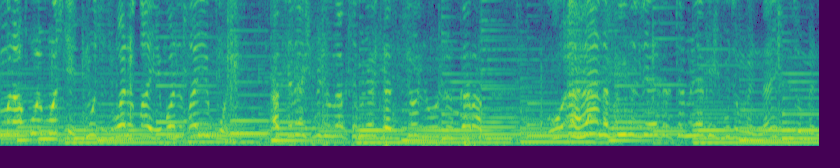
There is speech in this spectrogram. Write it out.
من أبوي متت متت وأنا طيب وأنا طيب متت أكثر إيش بدهم أكثر من هيك ذل وكرم وأهانة فينا زي أكثر من هيك إيش بدهم منا؟ إيش بدهم منا؟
